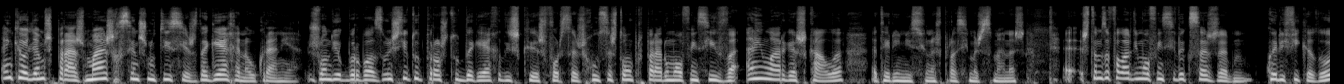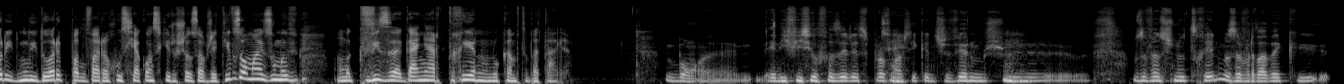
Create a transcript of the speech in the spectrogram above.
em que olhamos para as mais recentes notícias da guerra na Ucrânia. João Diogo Barbosa, o Instituto para o Estudo da Guerra, diz que as forças russas estão a preparar uma ofensiva em larga escala, a ter início nas próximas semanas. Eh, estamos a falar de uma ofensiva que seja clarificadora e demolidora, que pode levar a Rússia a conseguir os seus objetivos, ou mais uma, uma que visa ganhar terreno no campo de batalha? Bom, eh, é difícil fazer esse prognóstico Sim. antes de vermos uhum. uh, os avanços no terreno, mas a verdade é que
